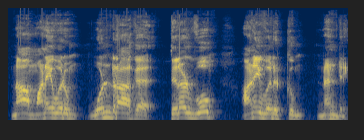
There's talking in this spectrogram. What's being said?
நாம் அனைவரும் ஒன்றாக திரள்வோம். அனைவருக்கும் நன்றி.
